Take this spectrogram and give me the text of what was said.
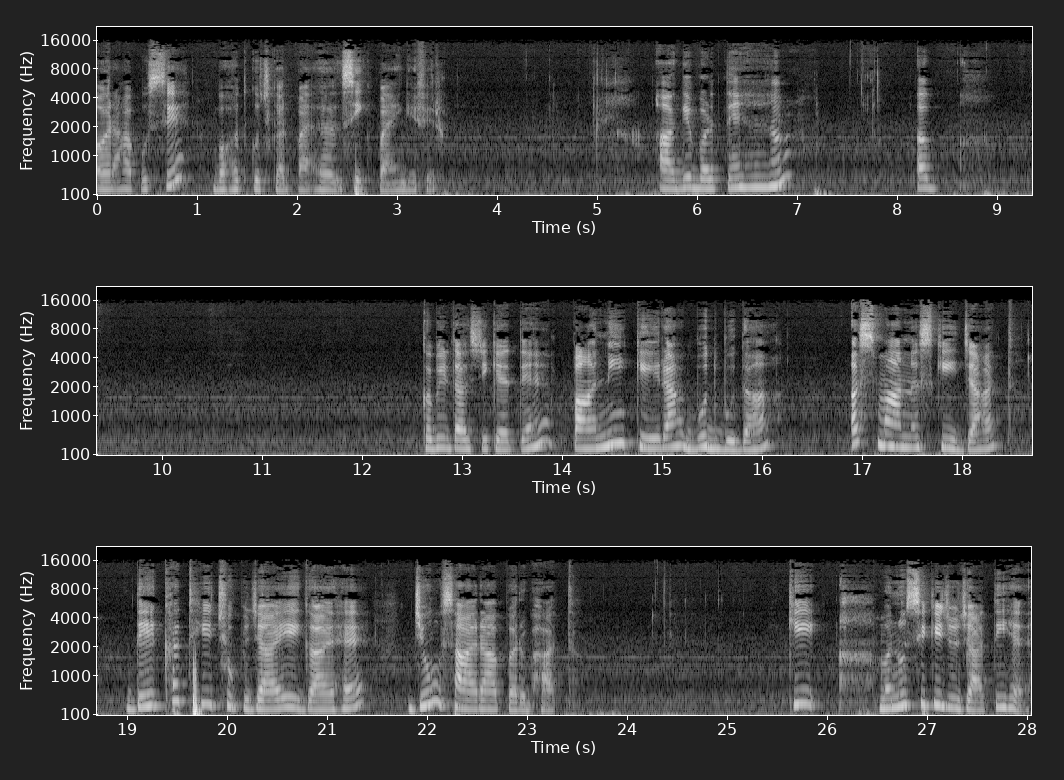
और आप उससे बहुत कुछ कर पा सीख पाएँगे फिर। आगे बढ़ते हैं हम। अब कबीरदास जी कहते हैं, पानी केरा बुद बुदा, असमानस की जात देखत ही छुप जाएगा है जो सारा प्रभात। कि मनुष्य की जो जाति है,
